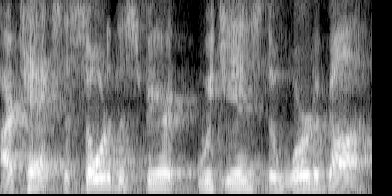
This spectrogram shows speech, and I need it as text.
Our text, the sword of the Spirit, which is the Word of God.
